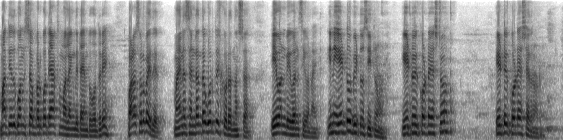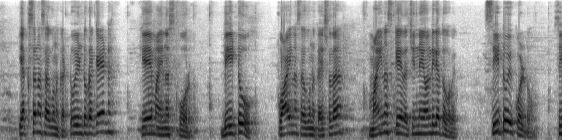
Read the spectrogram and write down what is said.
ಮತ್ತು ಇದಕ್ಕೆ ಒಂದು ಸ್ಟೆಪ್ ಬರ್ಕೋತ ಯಾಕೆ ಸುಮ್ಮನೆ ಹೆಂಗೆ ಟೈಮ್ ತೊಗೋತೀರಿ? ಭಾಳ ಸುಲಭ ಇದೆ ಮೈನಸ್ ಎಂಟು ಅಂತ ಗುರುತಿಸ್ಕೊಡೋದು ನಷ್ಟ A one B one C one ಆಯ್ತು. ಇನ್ನು A two B two C two ನೋಡಿ ಎ ಟು ಇಕ್ವಲ್ ಟು ಎಷ್ಟು? ಎ ಟು ಇಕ್ವಲ್ ಟು ಎಷ್ಟು ಐತೆ ನೋಡಿರಿ? ಎಕ್ಸನ ಸಗುನಕ two into bracket K minus four B two ವಾಯ್ನ ಸಗುಣಕ ಎಷ್ಟದ ಮೈನಸ್ ಕೆ ಅದ ಚಿಹ್ನೆಯೊಂದಿಗೆ ತೊಗೋಬೇಕು. C two equal to C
